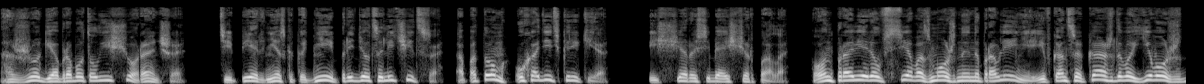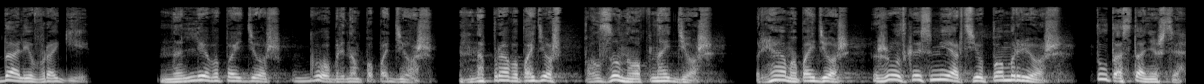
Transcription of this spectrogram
Ожоги обработал еще раньше. Теперь несколько дней придется лечиться, а потом уходить к реке. Пещера себя исчерпала. Он проверил все возможные направления, и в конце каждого его ждали враги. «Налево пойдешь, гоблином попадешь. Направо пойдешь, ползунов найдешь. Прямо пойдешь, жуткой смертью помрешь. Тут останешься,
